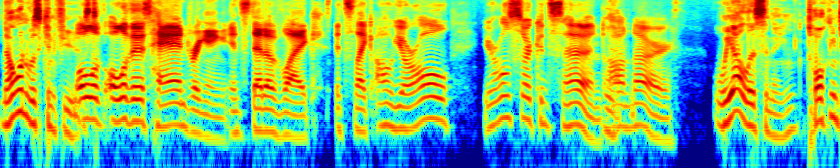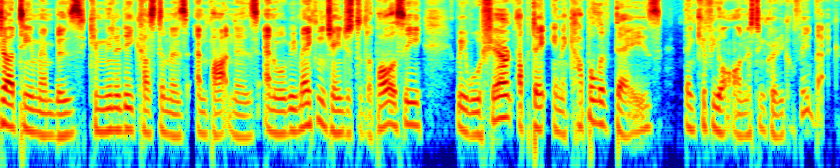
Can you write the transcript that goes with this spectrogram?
No one was confused. all of all of this hand wringing instead of like it's like oh you're all you're all so concerned. Oh no. We are listening, talking to our team members, community, customers, and partners, and we'll be making changes to the policy. We will share an update in a couple of days. Thank you for your honest and critical feedback.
